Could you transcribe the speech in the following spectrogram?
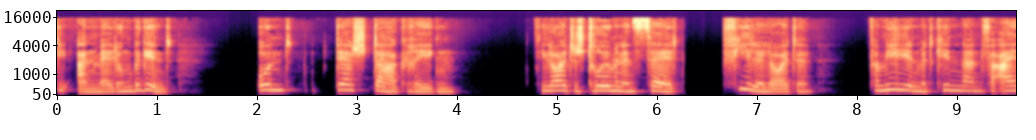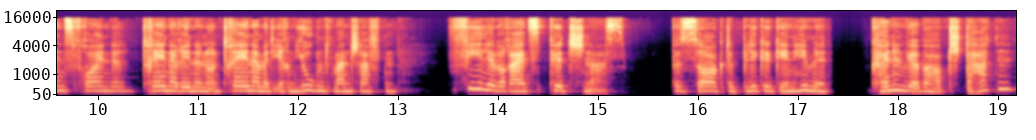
Die Anmeldung beginnt. Und der Starkregen. Die Leute strömen ins Zelt. Viele Leute. Familien mit Kindern, Vereinsfreunde, Trainerinnen und Trainer mit ihren Jugendmannschaften. Viele bereits pitschnass. Besorgte Blicke gen Himmel. Können wir überhaupt starten?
